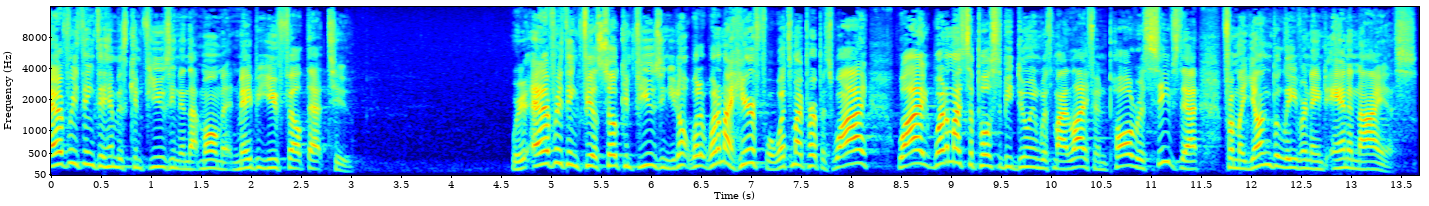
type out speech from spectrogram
Everything to him is confusing in that moment. And maybe you felt that too where everything feels so confusing. You don't, what, what, am I here for? What's my purpose? Why, why, what am I supposed to be doing with my life? And Paul receives that from a young believer named Ananias,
